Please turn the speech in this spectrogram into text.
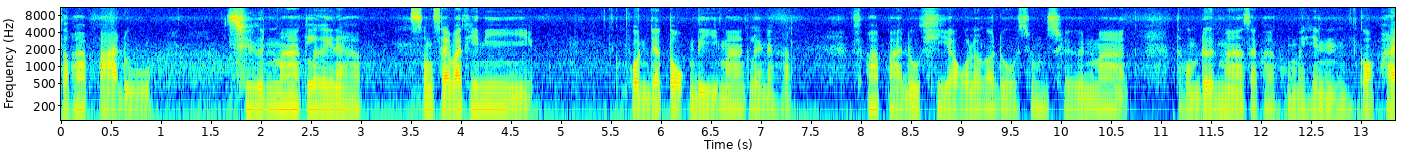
สภาพป่าดูชื้นมากเลยนะครับ สงสัยว่าที่นี่ฝนจะตกดีมากเลยนะครับ สภาพป่าดูเขียวแล้วก็ดูชุ่มชื้นมาก แต่ผมเดินมาสักพักผมมาเห็นกอไผ่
